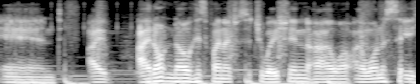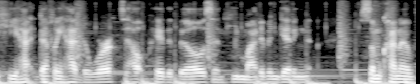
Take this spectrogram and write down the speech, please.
and I I don't know his financial situation. I, I want to say he ha- definitely had to work to help pay the bills, and he might have been getting some kind of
